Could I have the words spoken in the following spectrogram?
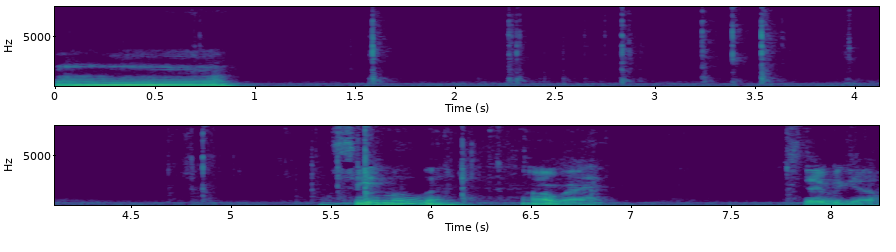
Mm. See it moving. All right. So there we go.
